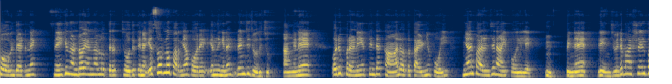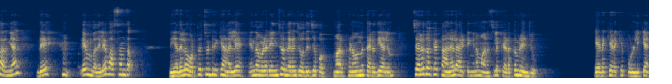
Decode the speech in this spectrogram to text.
ഗോവിന്ദേട്ടനെ സ്നേഹിക്കുന്നുണ്ടോ എന്നുള്ള ഉത്തര ചോദ്യത്തിന് യെസ് പറഞ്ഞാ പോരെ എന്നിങ്ങനെ രഞ്ജി ചോദിച്ചു. അങ്ങനെ ഒരു പ്രണയത്തിന്റെ കാലമൊക്കെ കഴിഞ്ഞു പോയി. ഞാൻ പഴഞ്ചനായി പോയില്ലേ? പിന്നെ രഞ്ജുവിന്റെ ഭാഷയിൽ പറഞ്ഞാൽ ദേ എൺപതിലെ വസന്തം. നീ അതെല്ലാം ഓർത്തു വെച്ചോണ്ടിരിക്കുകയാണല്ലേ? എന്ന് നമ്മുടെ രഞ്ജു അന്നേരം ചോദിച്ചപ്പം മറക്കണമെന്ന് കരുതിയാലും ചിലതൊക്കെ കനലായിട്ട് ഇങ്ങനെ മനസ്സിൽ കിടക്കും രഞ്ജു. ഇടയ്ക്കിടയ്ക്ക് പൊള്ളിക്കാൻ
